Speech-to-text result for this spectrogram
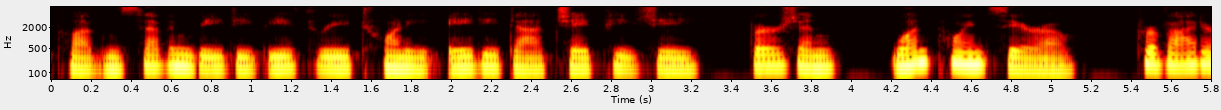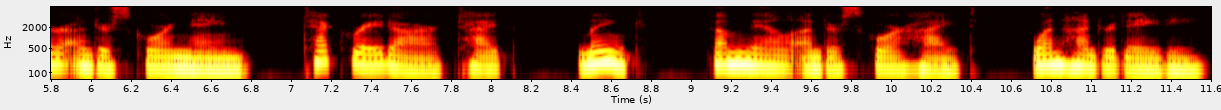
plugin 7bdb32080.jpg version 1.0 provider underscore name tech radar type link thumbnail underscore height 180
